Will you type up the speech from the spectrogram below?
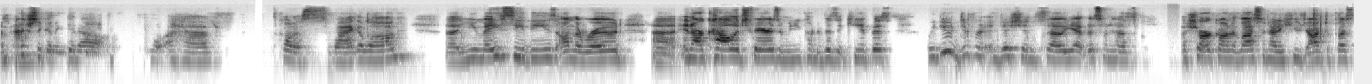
I'm actually going to get out what i have. It's called a swag-a-log. Uh, you may see these on the road uh, in our college fairs and when you come to visit campus. We do different editions. So yeah this one has a shark on it. Last one had a huge octopus.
